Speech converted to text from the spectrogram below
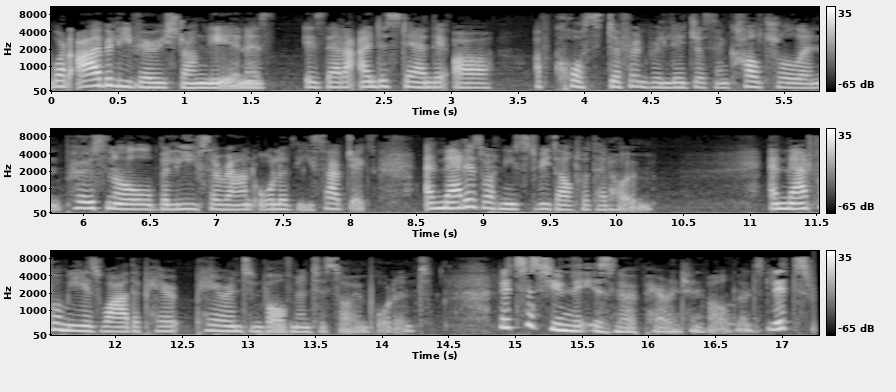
what I believe very strongly in is, is that I understand there are, of course, different religious and cultural and personal beliefs around all of these subjects. And that is what needs to be dealt with at home. And that for me is why the par- parent involvement is so important. Let's assume there is no parent involvement. Let's,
